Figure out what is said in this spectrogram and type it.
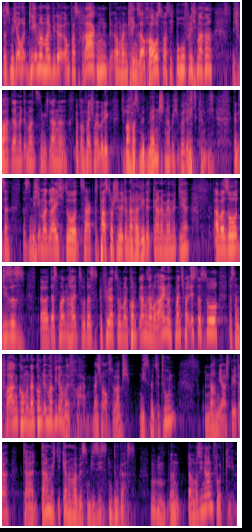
dass mich auch die immer mal wieder irgendwas fragen. Irgendwann kriegen sie auch raus, was ich beruflich mache. Ich warte damit immer ziemlich lange. Ich habe manchmal überlegt, ich mache was mit Menschen, habe ich überlegt. Könnte ich, könnte ich sagen, dass sie nicht immer gleich so, zack, das Pastorschild und nachher redet keiner mehr mit dir. Aber so dieses, äh, dass man halt so das Gefühl hat, so man kommt langsam rein und manchmal ist das so, dass dann Fragen kommen und dann kommt immer wieder mal Fragen. Manchmal auch so, habe ich nichts mehr zu tun. Und nach einem Jahr später, da, da möchte ich gerne mal wissen, wie siehst denn du das? Hm, dann, dann muss ich eine Antwort geben.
